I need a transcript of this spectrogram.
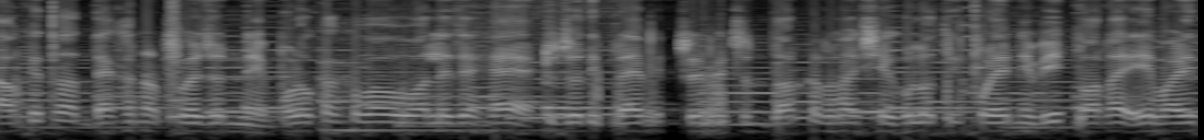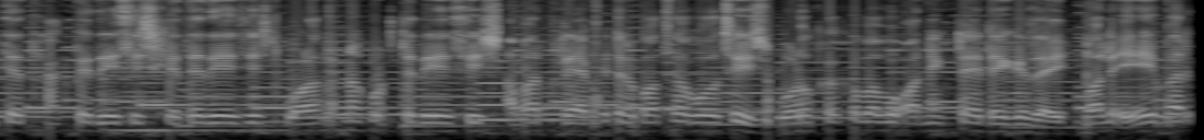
কাউকে তো আর দেখানোর প্রয়োজন নেই। বড় কাকা বাবু বলে যে হ্যাঁ একটু যদি প্রাইভেট প্রাইভেটের দরকার হয়, সেগুলো তুই পড়ে নিবি। তোরা এ বাড়িতে থাকতে দিয়েছিস, খেতে দিয়েছিস, পড়াশোনা করতে দিয়েছিস, আবার প্রাইভেটের কথা বলছিস। বড় কাকা বাবু অনেকটাই রেগে যায়। বলে, এইবার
